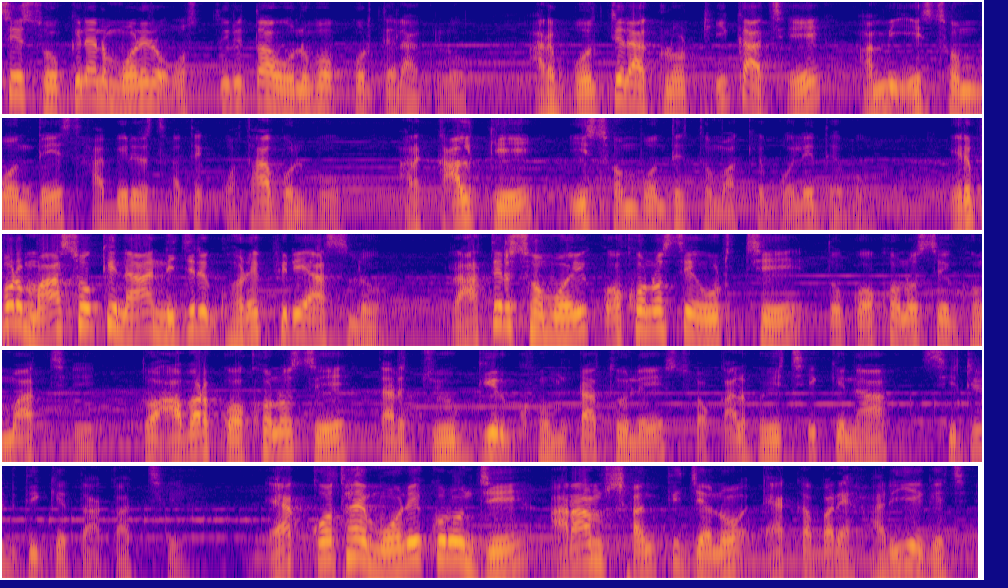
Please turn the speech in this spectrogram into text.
সে সকিনার মনের অস্থিরতা অনুভব করতে লাগল। আর বলতে লাগল, ঠিক আছে, আমি এ সম্বন্ধে সাবিরের সাথে কথা বলব আর কালকে এই সম্বন্ধে তোমাকে বলে দেব। এরপর মা সকিনা নিজের ঘরে ফিরে আসলো। রাতের সময় কখনো সে উঠছে, তো কখনো সে ঘুমাচ্ছে, তো আবার কখনো সে তার যজ্ঞের ঘুমটা তুলে সকাল হয়েছে কিনা সিটির দিকে তাকাচ্ছে। এক কথায় মনে করুন যে আরাম শান্তি যেন একেবারে হারিয়ে গেছে।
